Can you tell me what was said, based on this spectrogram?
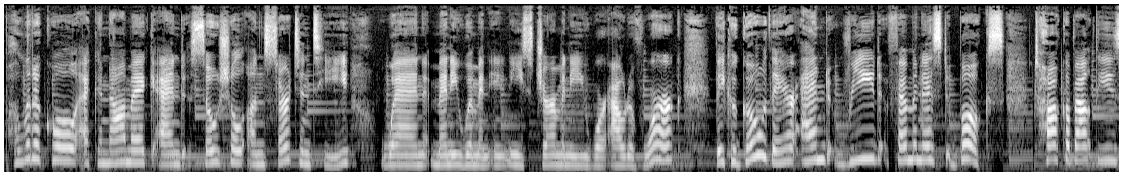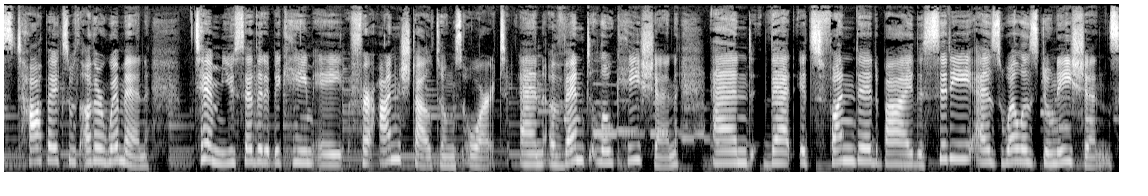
political, economic, and social uncertainty when many women in East Germany were out of work. They could go there and read feminist books, talk about these topics with other women. Tim, you said that it became a Veranstaltungsort, an event location, and that it's funded by the city as well as donations.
